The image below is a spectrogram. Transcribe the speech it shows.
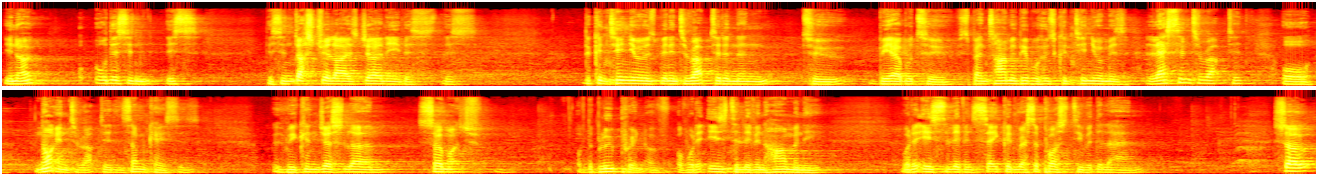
you know, all this in this this industrialized journey, this this the continuum has been interrupted, and then to be able to spend time with people whose continuum is less interrupted or not interrupted in some cases, we can just learn so much of the blueprint of, of what it is to live in harmony, what it is to live in sacred reciprocity with the land. So,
